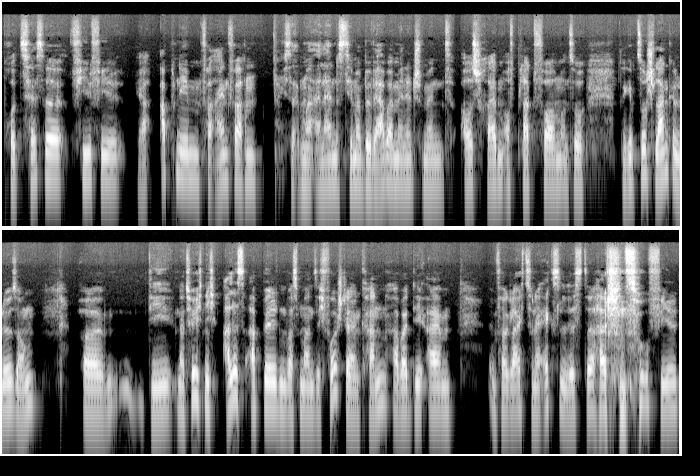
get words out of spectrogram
Prozesse viel, viel ja, abnehmen, vereinfachen. Ich sage mal, allein das Thema Bewerbermanagement, Ausschreiben auf Plattformen und so. Da gibt es so schlanke Lösungen, äh, die natürlich nicht alles abbilden, was man sich vorstellen kann, aber die einem im Vergleich zu einer Excel-Liste halt schon so viel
